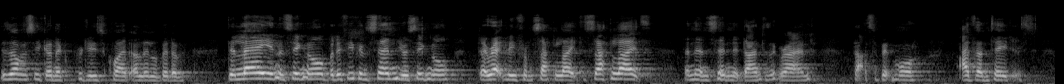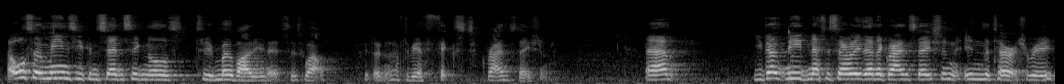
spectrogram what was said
is obviously going to produce quite a little bit of delay in the signal, but if you can send your signal directly from satellite to satellite and then send it down to the ground, that's a bit more advantageous. That also means you can send signals to mobile units as well, so it doesn't have to be a fixed ground station. Um, you don't need necessarily then a ground station in the territory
